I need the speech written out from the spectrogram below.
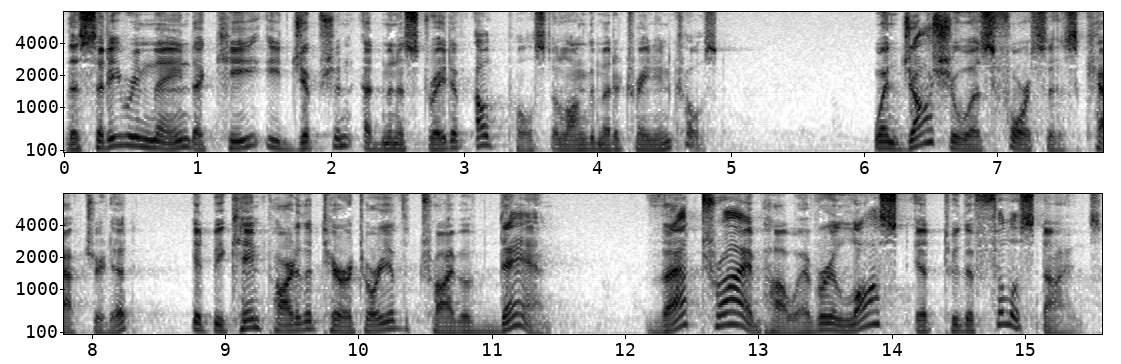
The city remained a key Egyptian administrative outpost along the Mediterranean coast. When Joshua's forces captured it, it became part of the territory of the tribe of Dan. That tribe, however, lost it to the Philistines,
